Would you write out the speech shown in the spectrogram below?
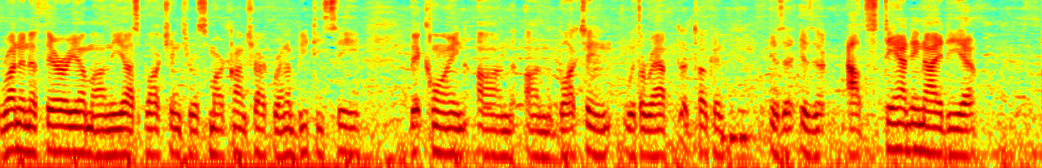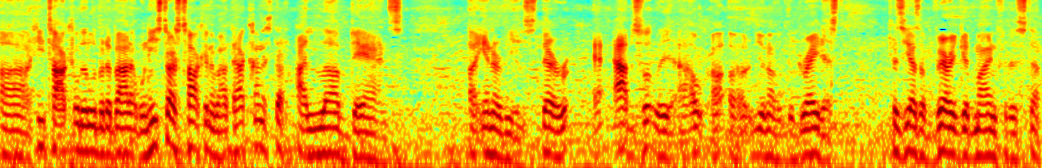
Running Ethereum on the EOS blockchain through a smart contract, running BTC, Bitcoin on on the blockchain with a wrap token is a, is an outstanding idea. Uh, he talked a little bit about it. When he starts talking about that kind of stuff, I love Dan's uh, interviews. They're absolutely, out, uh, uh, you know, the greatest because he has a very good mind for this stuff.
